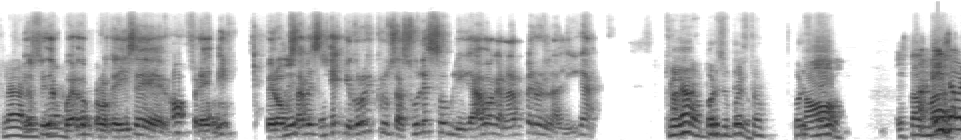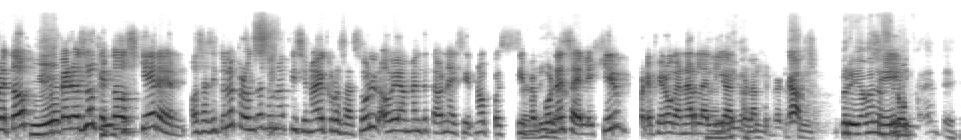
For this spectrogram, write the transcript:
Claro, Yo estoy de acuerdo con lo que dice Freddy, pero ¿sabes qué? Yo creo que Cruz Azul es obligado a ganar, pero en la liga. Claro, por, supuesto. no, y sobre todo, pero es lo que todos quieren. O sea, si tú le preguntas a un aficionado de Cruz Azul, obviamente te van a decir, no, pues si me pones a elegir, prefiero ganar la, liga, que la PPK. Pero ya van a ser diferentes.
